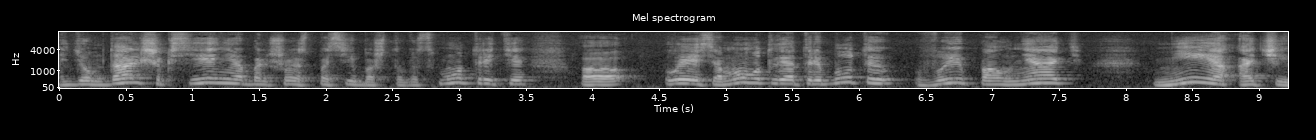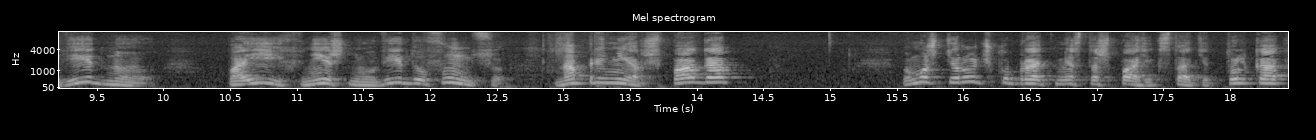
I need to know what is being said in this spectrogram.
Идем дальше. Ксения, большое спасибо, что вы смотрите. Э, Леся, могут ли атрибуты выполнять неочевидную по их внешнему виду функцию? Например, шпага. Вы можете ручку брать вместо шпаги, кстати. Только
